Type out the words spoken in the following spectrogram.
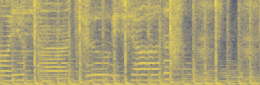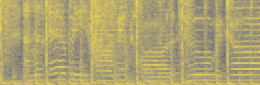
all you to each other. And then every time it's harder to recover.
